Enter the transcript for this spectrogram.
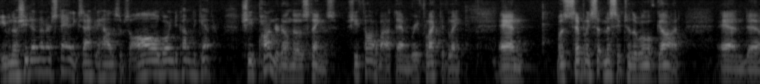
even though she didn't understand exactly how this was all going to come together, she pondered on those things. She thought about them reflectively, and was simply submissive to the will of God. And uh,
